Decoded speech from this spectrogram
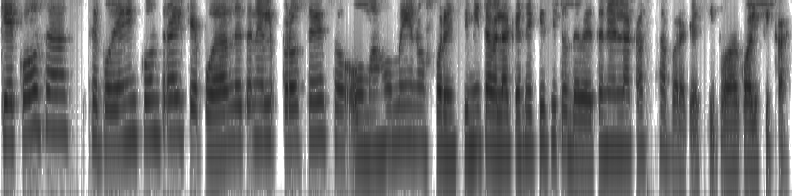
¿Qué cosas se pueden encontrar que puedan detener el proceso o más o menos por encima, ¿verdad? ¿Qué requisitos debe tener la casa para que sí pueda cualificar?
